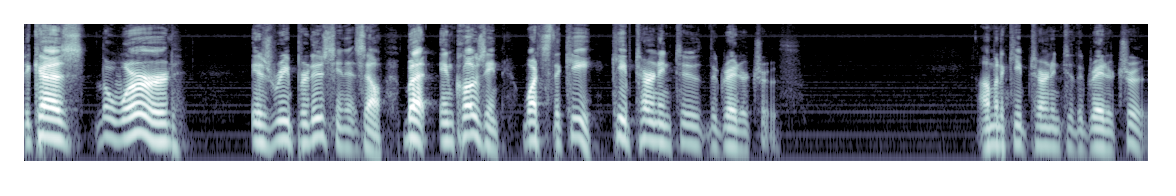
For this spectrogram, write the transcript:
Because the word is reproducing itself. But in closing, what's the key? Keep turning to the greater truth. I'm going to keep turning to the greater truth.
